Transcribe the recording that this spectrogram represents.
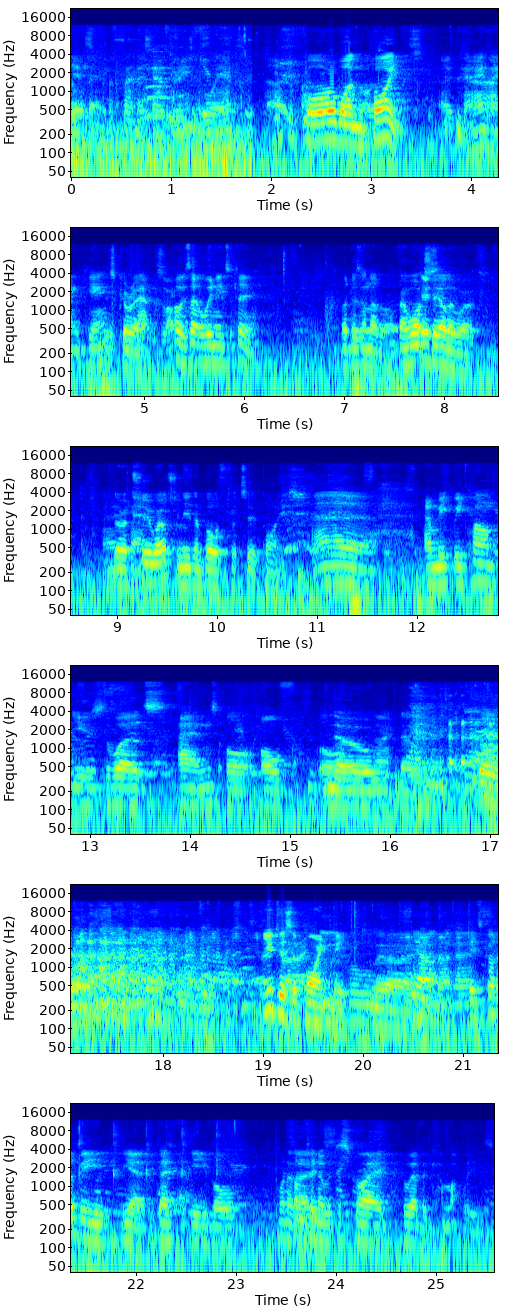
Yes, that sounds reasonable, for one point. Okay, thank you. It's correct. Oh, is that all we need to do? Or there's another one? And what's the other word? There are two words. You need them both for two points. Uh, and we, we can't use the words and or of or No, Right. no. Go wrong. You disappoint me. Yeah. Yeah, it's got to be yeah, death, evil, One something that would describe whoever come up with these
